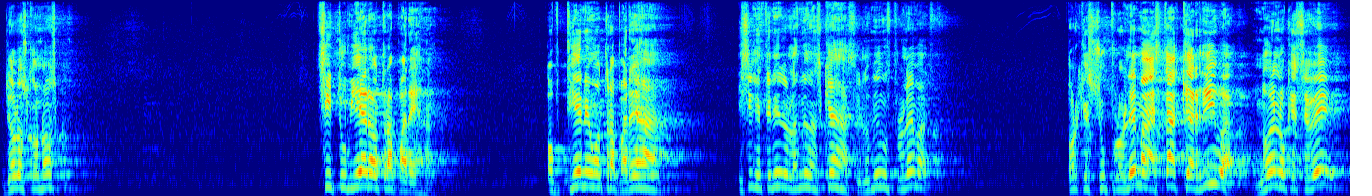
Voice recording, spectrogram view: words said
Yo los conozco. Si tuviera otra pareja, obtienen otra pareja y siguen teniendo las mismas quejas y los mismos problemas. Porque su problema está aquí arriba, no en lo que se ve.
